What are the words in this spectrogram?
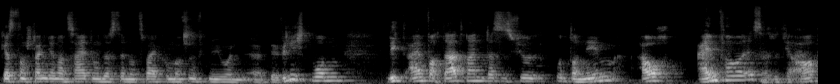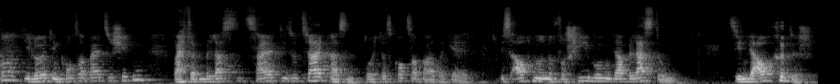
Gestern stand ja in der Zeitung, dass da nur 2,5 Millionen äh, bewilligt wurden. Liegt einfach daran, dass es für Unternehmen auch einfacher ist, also Theater, die Leute in Kurzarbeit zu schicken, weil dann belastet es halt die Sozialkassen durch das Kurzarbeitergeld. Ist auch nur eine Verschiebung der Belastung. Sehen wir auch kritisch.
